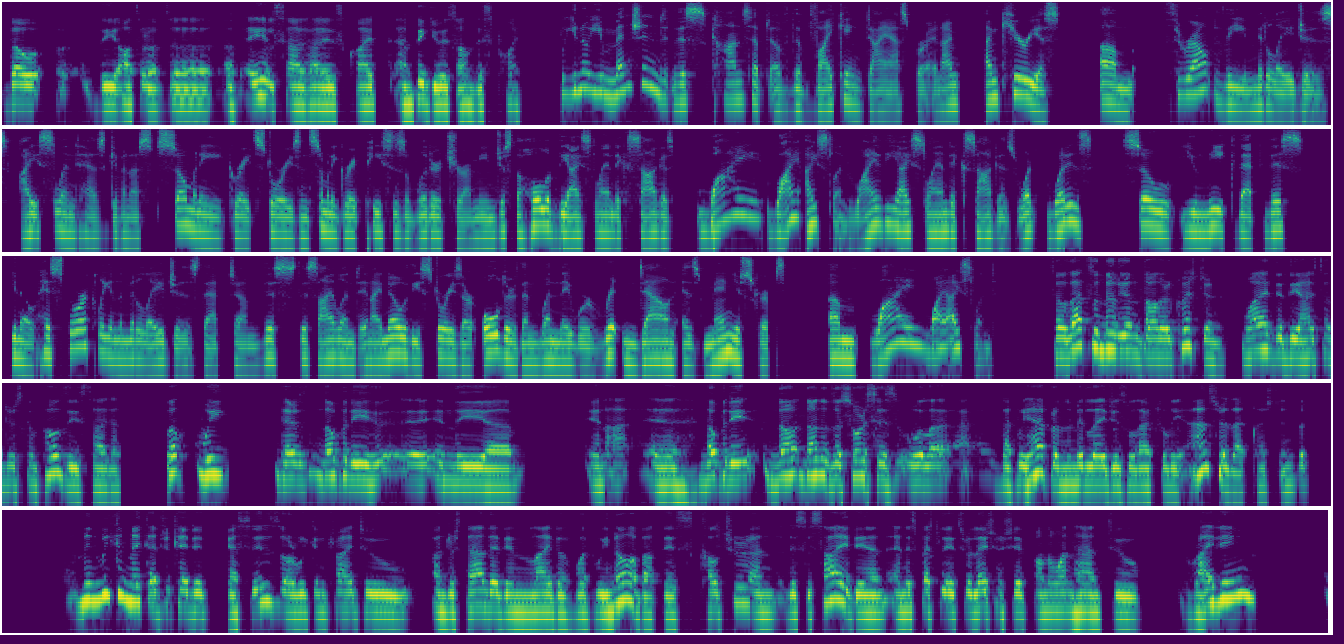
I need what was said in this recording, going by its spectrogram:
Though uh, the author of the of Egil Saga is quite ambiguous on this point. Well, you know, you mentioned this concept of the Viking diaspora, and I'm I'm curious. Um, throughout the Middle Ages, Iceland has given us so many great stories and so many great pieces of literature. I mean, just the whole of the Icelandic sagas. Why why Iceland? Why the Icelandic sagas? What what is so unique that this you know historically in the middle ages that um, this this island and i know these stories are older than when they were written down as manuscripts um, why why iceland so that's a million dollar question why did the icelanders compose these sagas well we there's nobody uh, in the uh, in uh, uh, nobody, no, none of the sources will uh, uh, that we have from the Middle Ages will actually answer that question. But I mean, we can make educated guesses, or we can try to understand it in light of what we know about this culture and this society, and, and especially its relationship, on the one hand, to writing,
